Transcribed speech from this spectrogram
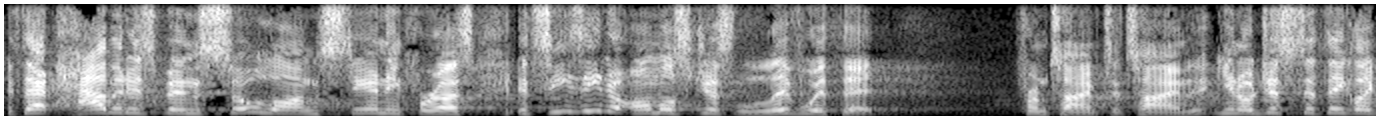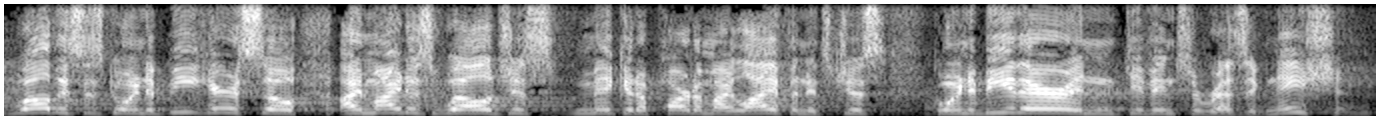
if that habit has been so long standing for us, it's easy to almost just live with it from time to time. You know, just to think like, well, this is going to be here, so I might as well just make it a part of my life and it's just going to be there and give in to resignation.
